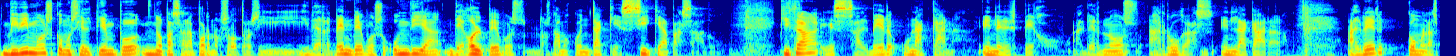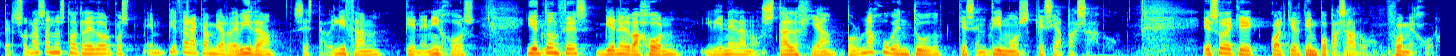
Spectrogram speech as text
vivimos como si el tiempo no pasara por nosotros y, de repente, pues un día, de golpe, pues nos damos cuenta que sí que ha pasado. Quizá es al ver una cana en el espejo, al vernos arrugas en la cara, al ver cómo las personas a nuestro alrededor pues empiezan a cambiar de vida, se estabilizan, tienen hijos, y entonces viene el bajón y viene la nostalgia por una juventud que sentimos que se ha pasado. Eso de que cualquier tiempo pasado fue mejor,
